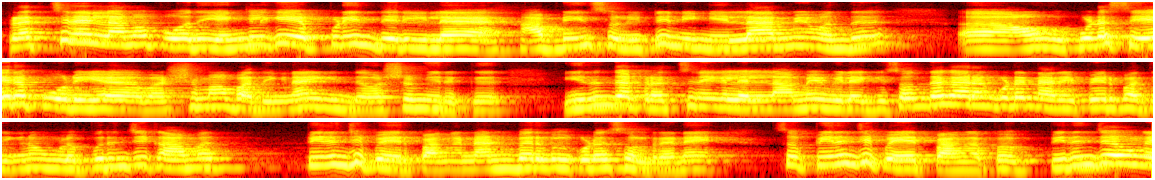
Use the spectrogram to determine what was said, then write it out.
பிரச்சனை இல்லாமல் போகுது எங்களுக்கே எப்படின்னு தெரியல அப்படின்னு சொல்லிட்டு நீங்கள் எல்லாருமே வந்து அவங்க கூட சேரக்கூடிய வருஷமாக பார்த்தீங்கன்னா இந்த வருஷம் இருக்குது இருந்த பிரச்சனைகள் எல்லாமே விலகி. சொந்தக்காரங்க கூட நிறைய பேர் பார்த்தீங்கன்னா உங்களை புரிஞ்சிக்காம பிரிஞ்சு போயிருப்பாங்க. நண்பர்கள் கூட சொல்கிறேனே ஸோ பிரிஞ்சு போயிருப்பாங்க. இப்போ பிரிஞ்சவங்க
